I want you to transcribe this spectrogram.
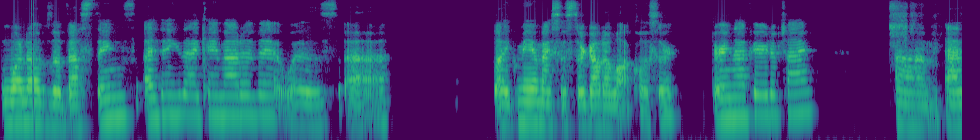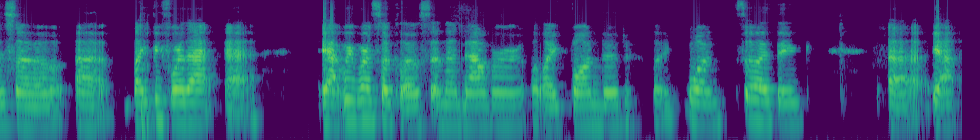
one of the best things i think that came out of it was uh, like me and my sister got a lot closer during that period of time um, and so uh, like before that uh, yeah we weren't so close and then now we're like bonded like one so i think uh, yeah,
